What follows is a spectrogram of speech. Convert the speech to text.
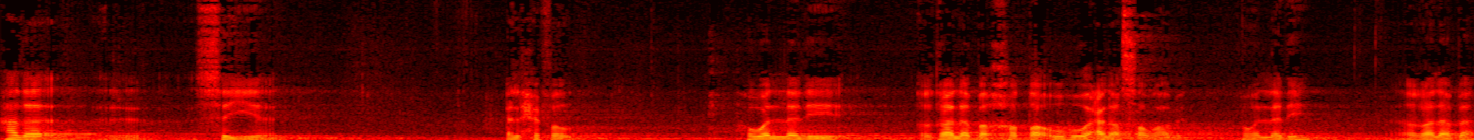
هذا سيء الحفظ. هو الذي غلب خطأه على صوابه. هو الذي غلب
